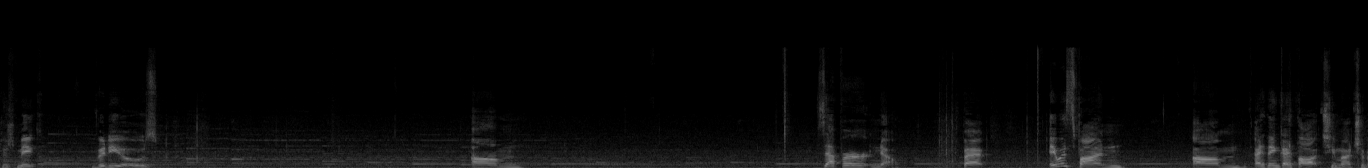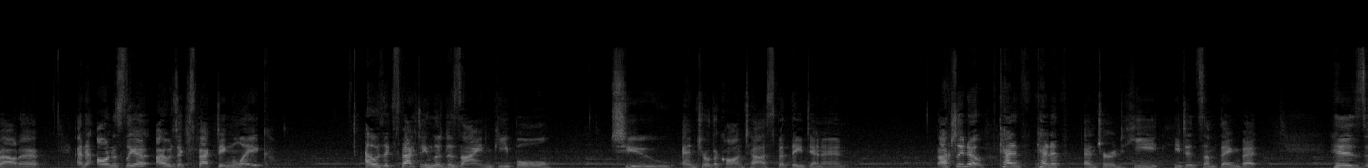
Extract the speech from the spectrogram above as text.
Just make videos. Um, Zephyr, no. But it was fun. Um, I think I thought too much about it. And honestly, I, I was expecting like, I was expecting the design people to enter the contest, but they didn't. Actually, no. Kenneth Kenneth entered. He he did something, but his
